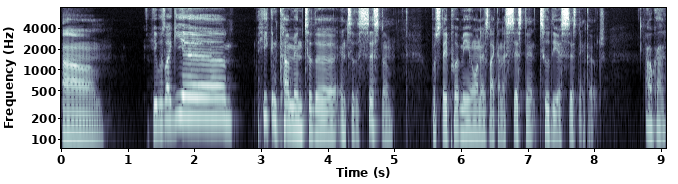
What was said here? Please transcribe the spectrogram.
Um, he was like, "Yeah, he can come into the into the system," which they put me on as like an assistant to the assistant coach. Okay.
